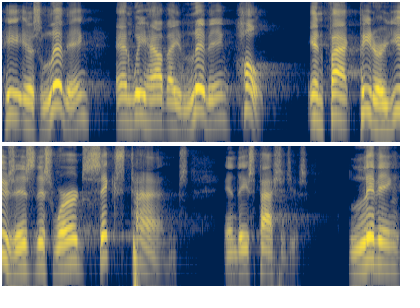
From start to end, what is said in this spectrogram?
he is living and we have a living hope. In fact, Peter uses this word six times in these passages living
